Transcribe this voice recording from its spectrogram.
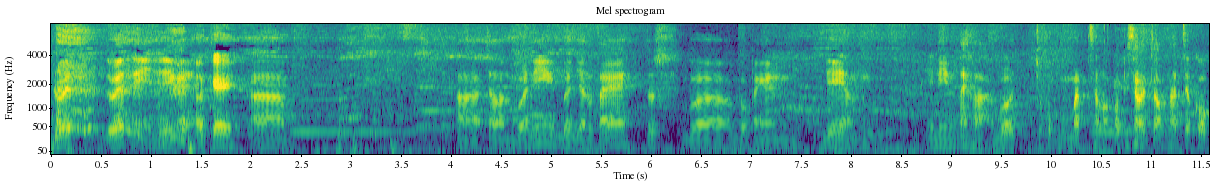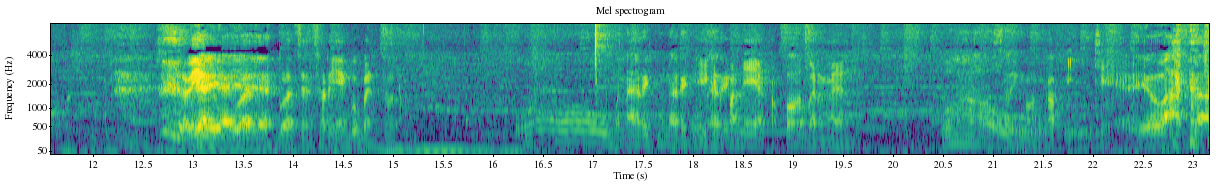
duet duet nih jadi kayak Oke. um, uh, calon gue nih belajar teh terus gue gue pengen dia yang ini teh lah gue cukup mumet sama kopi sama coklat cukup tapi Iya, ya, iya, buat iya, iya. buat sensorinya gue bantu Oh menarik menarik jadi menarik. ke depannya ya couple barengan Wow. saling melengkapi cie Ya mantap.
